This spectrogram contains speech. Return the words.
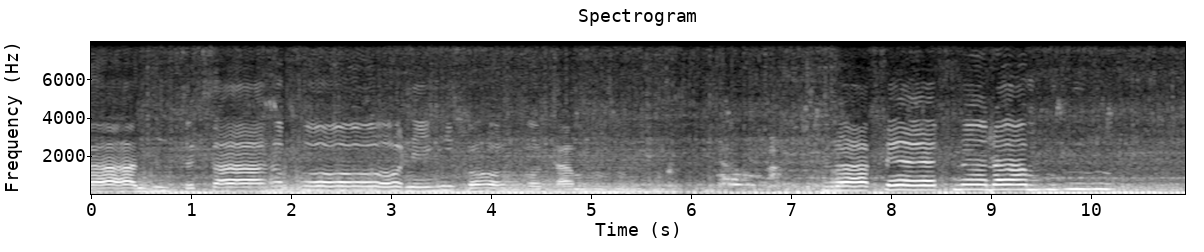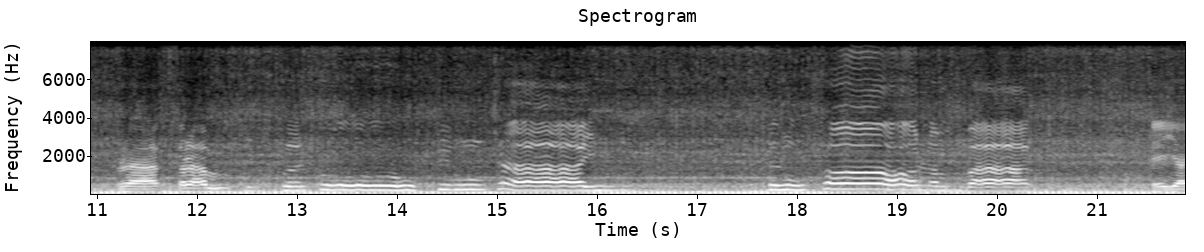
การศึกษาพ่อนี้ก็ทำรากแดดหน้าดำรากตรำ เพื่อลูกถึงชายถึงพ่อลำบาก แต่อย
